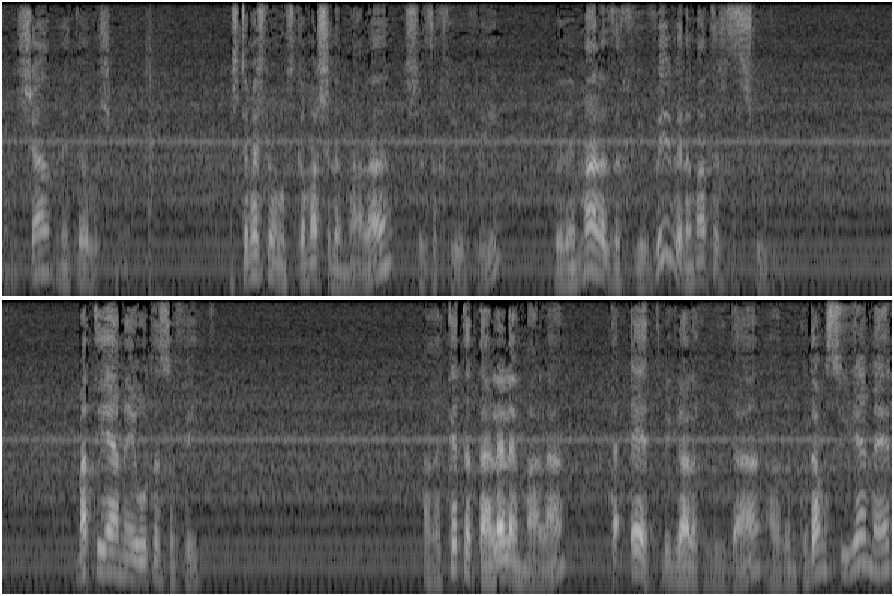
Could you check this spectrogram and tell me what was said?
חמישה מטר לשנייה. נשתמש במוסכמה שלמעלה, שזה חיובי, ולמעלה זה חיובי ולמטה זה שלילי. מה תהיה המהירות הסופית? הרקטה תעלה למעלה, תאט בגלל הכבידה, אבל בנקודה מסוימת,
